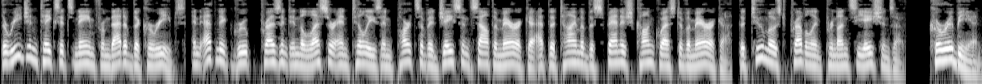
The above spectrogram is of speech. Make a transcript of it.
The region takes its name from that of the Caribs, an ethnic group present in the Lesser Antilles and parts of adjacent South America at the time of the Spanish conquest of America. The two most prevalent pronunciations of Caribbean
